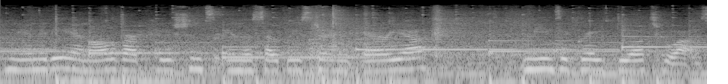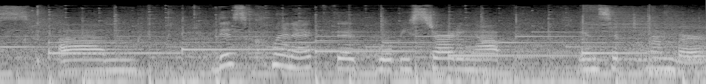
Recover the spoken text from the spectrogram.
community and all of our patients in the southeastern area means a great deal to us. Um, this clinic that will be starting up in September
